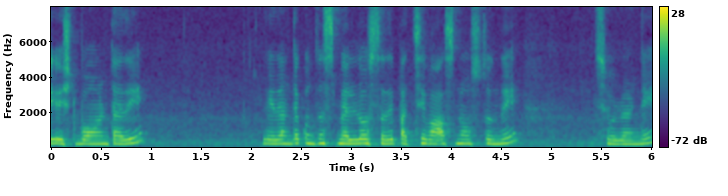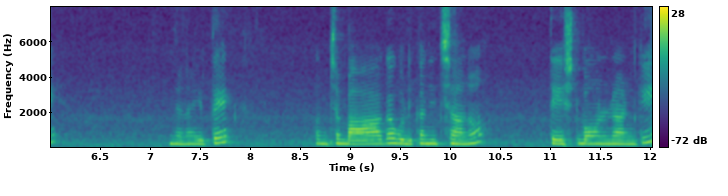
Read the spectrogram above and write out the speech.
టేస్ట్ బాగుంటుంది. లేదంటే కొంచెం స్మెల్ వస్తుంది పచ్చి వాసన వస్తుంది. చూడండి. నేనైతే కొంచెం బాగా ఉడకనిచ్చాను. టేస్ట్ బాగుండడానికి.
